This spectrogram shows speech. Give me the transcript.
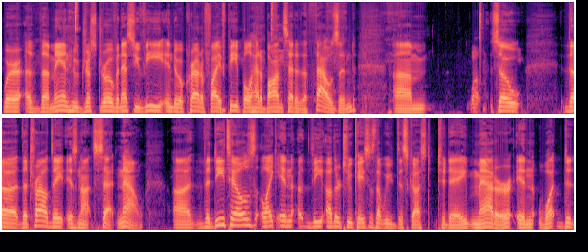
where uh, the man who just drove an SUV into a crowd of five people had a bond set at a thousand. Um, Well, so the the trial date is not set. Now, uh, the details, like in the other two cases that we've discussed today, matter in what de-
